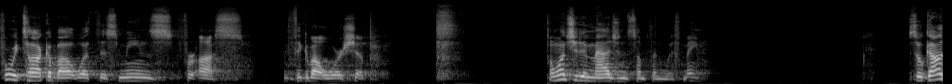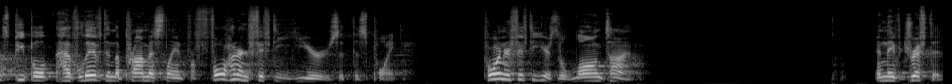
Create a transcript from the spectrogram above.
Before we talk about what this means for us, we think about worship. I want you to imagine something with me. So, God's people have lived in the promised land for 450 years at this point. 450 years is a long time. And they've drifted.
